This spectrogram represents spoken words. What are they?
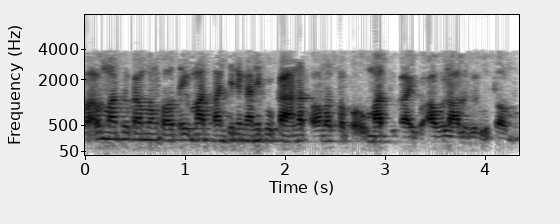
Pak umat tuh kamu kau umat panjenengan iku kanat ono sopo umat tuh kayu aula lebih utama.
